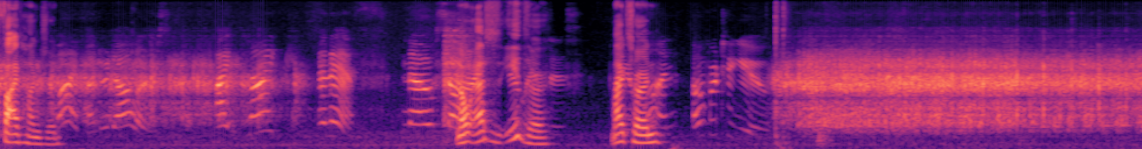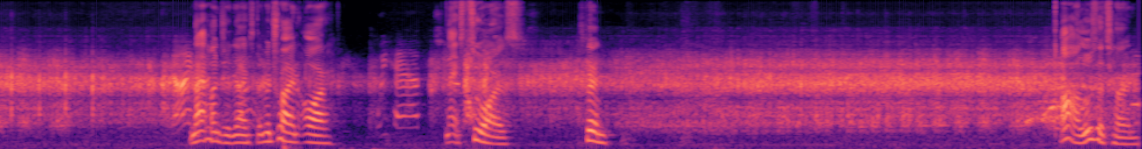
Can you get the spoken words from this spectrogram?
Five hundred. No S's either. My turn. Over to you. Nine hundred, nice. Let me try an R. We have two Nice, two R's. Spin. Ah, lose a turn. Sorry.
